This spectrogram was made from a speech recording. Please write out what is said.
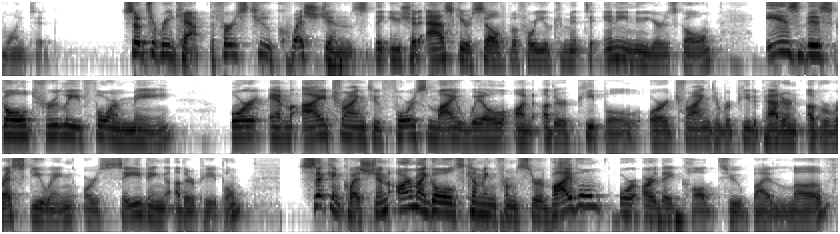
wanted. So, to recap, the first two questions that you should ask yourself before you commit to any New Year's goal is this goal truly for me? Or am I trying to force my will on other people or trying to repeat a pattern of rescuing or saving other people? Second question Are my goals coming from survival or are they called to by love?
